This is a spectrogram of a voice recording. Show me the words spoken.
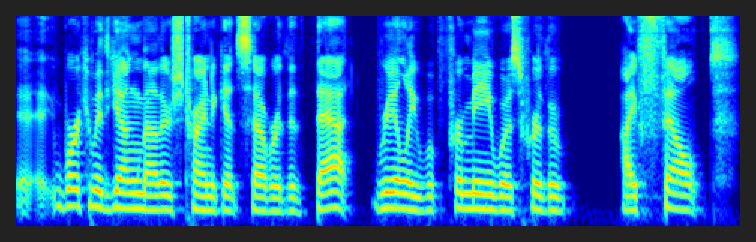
eh, working with young mothers trying to get sober, that that really for me was for the I felt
